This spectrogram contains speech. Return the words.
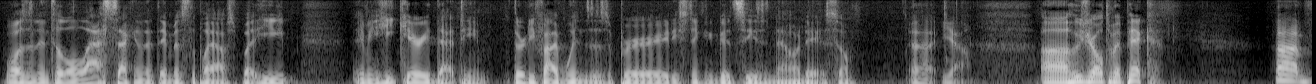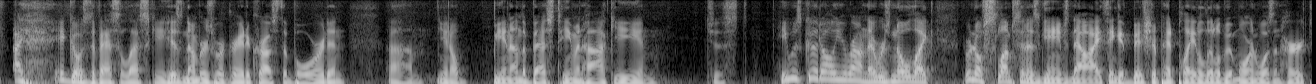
It wasn't until the last second that they missed the playoffs, but he, I mean, he carried that team. Thirty-five wins is a pretty stinking good season nowadays. So, Uh, yeah. uh, who's your ultimate pick? Uh, I, it goes to Vasilevskiy. His numbers were great across the board, and um, you know, being on the best team in hockey, and just he was good all year round. There was no like, there were no slumps in his games. Now, I think if Bishop had played a little bit more and wasn't hurt,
